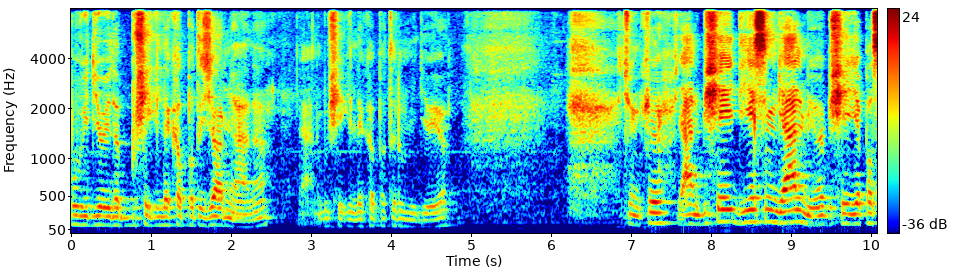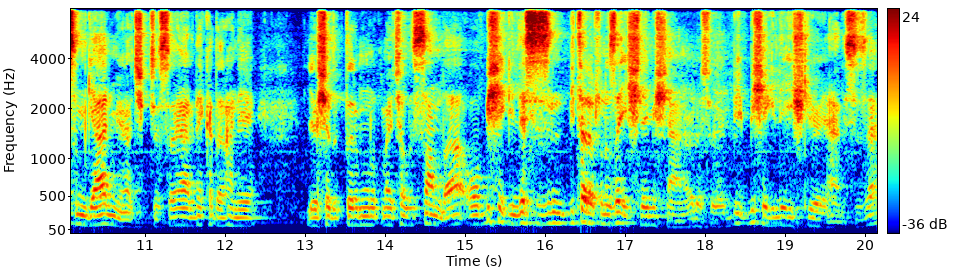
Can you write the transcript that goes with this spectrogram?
bu videoyu da bu şekilde kapatacağım yani. Yani bu şekilde kapatırım videoyu. Çünkü yani bir şey diyesim gelmiyor, bir şey yapasım gelmiyor açıkçası. Her ne kadar hani yaşadıklarımı unutmaya çalışsam da o bir şekilde sizin bir tarafınıza işlemiş yani öyle söyleyeyim. Bir, bir şekilde işliyor yani size.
